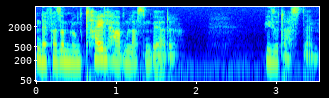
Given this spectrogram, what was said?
an der Versammlung teilhaben lassen werde. Wieso das denn?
